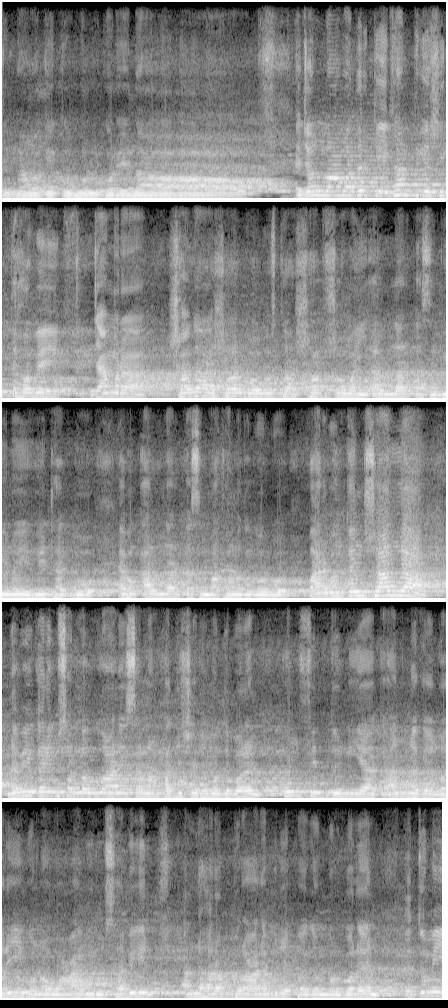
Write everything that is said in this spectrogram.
তুমি আমাকে কবুল করে নাও। এজন্য আমাদেরকে এখান থেকে শিখতে হবে যে আমরা সদা সর্ব অবস্থা সব সময় আল্লাহর কাছে বিনয়ী হয়ে থাকব এবং আল্লাহর কাছে মাথা নত করব। পারবেন তো ইনশাআল্লাহ? নবী করিম সাল্লাল্লাহু আলাইহি সাল্লাম হাদিসের মধ্যে বলেন কুন ফিদ দুনিয়া গরীবুন আও আবিরু সাবিল। আল্লাহ আলামিনের পয়গম্বর বলেন তুমি,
